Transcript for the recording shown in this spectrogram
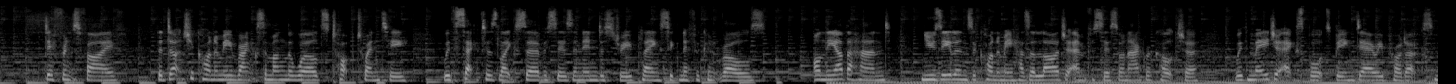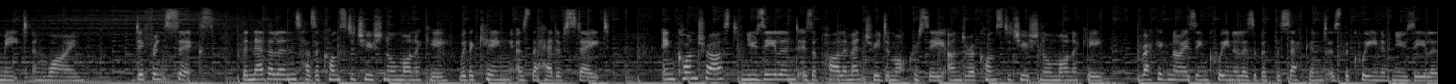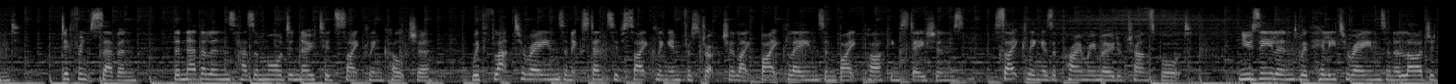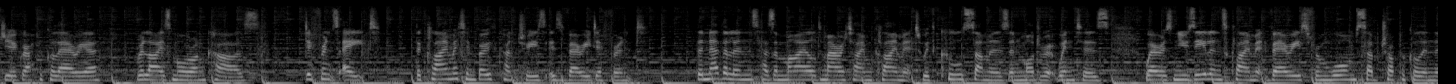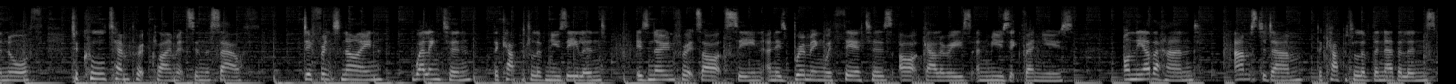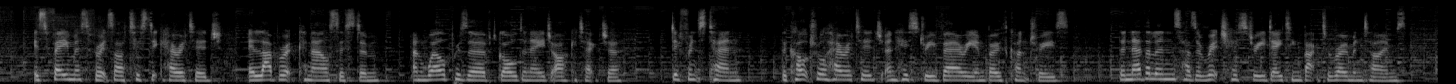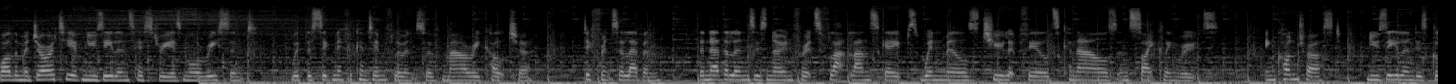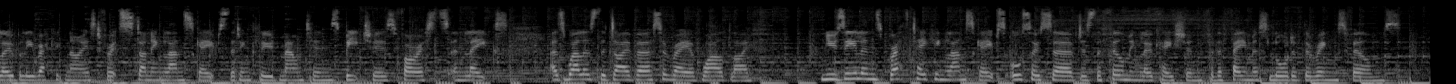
Difference 5 The Dutch economy ranks among the world's top 20, with sectors like services and industry playing significant roles. On the other hand, New Zealand's economy has a larger emphasis on agriculture, with major exports being dairy products, meat, and wine. Difference 6 The Netherlands has a constitutional monarchy, with a king as the head of state. In contrast, New Zealand is a parliamentary democracy under a constitutional monarchy, recognising Queen Elizabeth II as the Queen of New Zealand. Difference 7 The Netherlands has a more denoted cycling culture, with flat terrains and extensive cycling infrastructure like bike lanes and bike parking stations. Cycling is a primary mode of transport. New Zealand, with hilly terrains and a larger geographical area, relies more on cars. Difference 8 The climate in both countries is very different. The Netherlands has a mild maritime climate with cool summers and moderate winters, whereas New Zealand's climate varies from warm subtropical in the north to cool temperate climates in the south. Difference 9 Wellington, the capital of New Zealand, is known for its art scene and is brimming with theatres, art galleries, and music venues. On the other hand, Amsterdam, the capital of the Netherlands, is famous for its artistic heritage, elaborate canal system, and well preserved Golden Age architecture. Difference 10 The cultural heritage and history vary in both countries. The Netherlands has a rich history dating back to Roman times, while the majority of New Zealand's history is more recent, with the significant influence of Maori culture. Difference 11 The Netherlands is known for its flat landscapes, windmills, tulip fields, canals, and cycling routes. In contrast, New Zealand is globally recognised for its stunning landscapes that include mountains, beaches, forests, and lakes, as well as the diverse array of wildlife. New Zealand's breathtaking landscapes also served as the filming location for the famous Lord of the Rings films.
